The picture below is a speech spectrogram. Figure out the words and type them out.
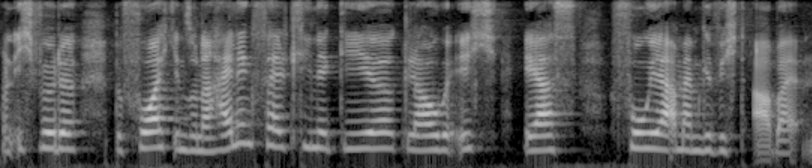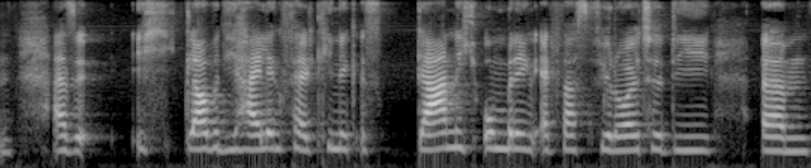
Und ich würde, bevor ich in so eine Heilingfeld-Klinik gehe, glaube ich, erst vorher an meinem Gewicht arbeiten. Also ich glaube, die Heilingfeld-Klinik ist gar nicht unbedingt etwas für Leute, die ähm,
